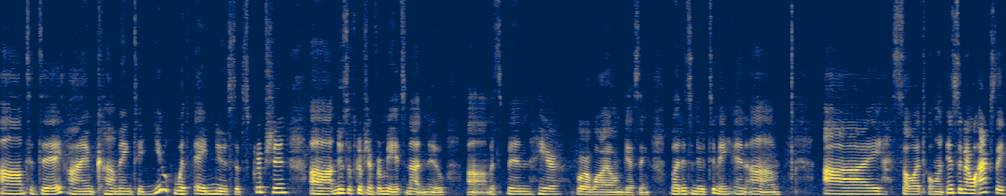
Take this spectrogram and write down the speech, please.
um, today I'm coming to you with a new subscription. Uh, new subscription for me. It's not new. Um, it's been here for a while, I'm guessing, but it's new to me. And um, I saw it on Instagram. Well, actually,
